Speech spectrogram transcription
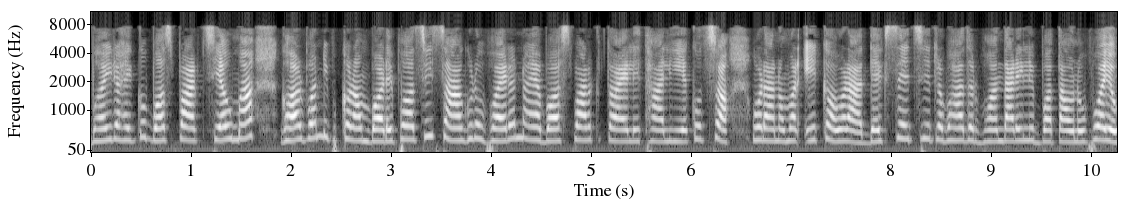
भइरहेको बस पार्क छेउमा घर बन्ने क्रम बढेपछि साँगुरो भएर नयाँ बस पार्क तयारी थालिएको छ। वडा नम्बर एकका वडा अध्यक्ष चित्रबहादुर भण्डारीले बताउनुभयो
